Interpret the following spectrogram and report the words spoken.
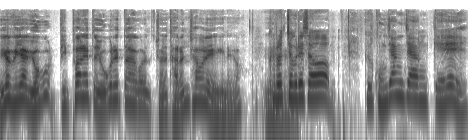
이건 그냥 욕을 비판했다 욕을 했다 하고는 전혀 다른 차원의 얘기네요. 예. 그렇죠. 그래서 그 공장장께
